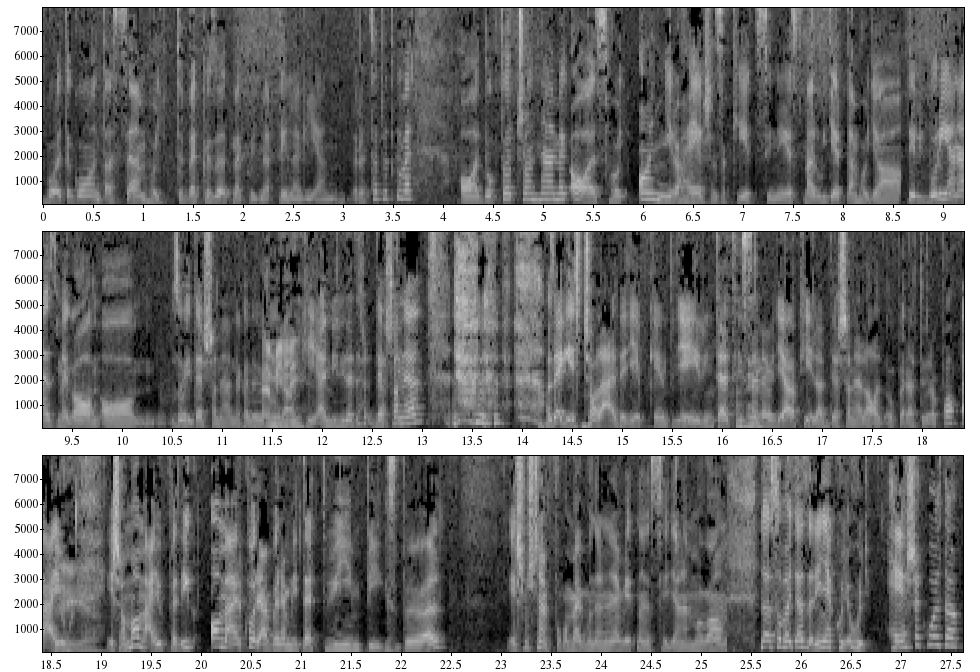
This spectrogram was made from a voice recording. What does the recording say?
volt a gond, azt hiszem, hogy többek között, meg hogy mert tényleg ilyen receptet követ. A Dr. Csontnál meg az, hogy annyira helyes ez a két színész, már úgy értem, hogy a David Boreanaz, meg a, a Zoe Deschanelnek a nővére, Emily. aki Emily Deschanel. az egész család egyébként ugye érintett, hiszen ugye a Caleb Deschanel az operatőr a papájuk, Igen. és a mamájuk pedig a már korábban említett Twin Peaks-ből, és most nem fogom megmondani a nevét, nagyon szégyellem magam. De szóval hogy az a lényeg, hogy, hogy helyesek voltak,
